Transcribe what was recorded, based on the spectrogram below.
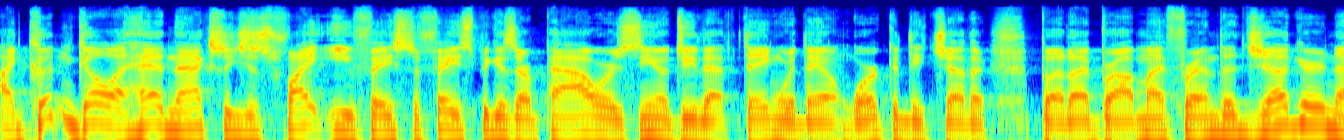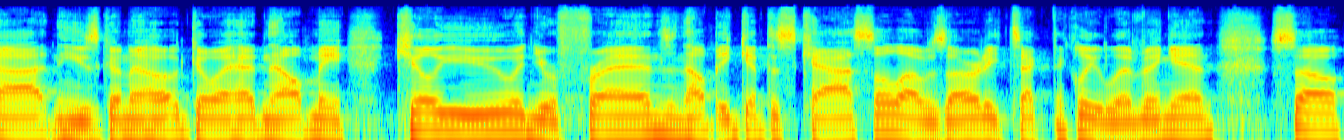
I couldn't go ahead and actually just fight you face to face because our powers, you know, do that thing where they don't work with each other. But I brought my friend the Juggernaut, and he's gonna go ahead and help me kill you and your friends and help me get this castle I was already technically living in. So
